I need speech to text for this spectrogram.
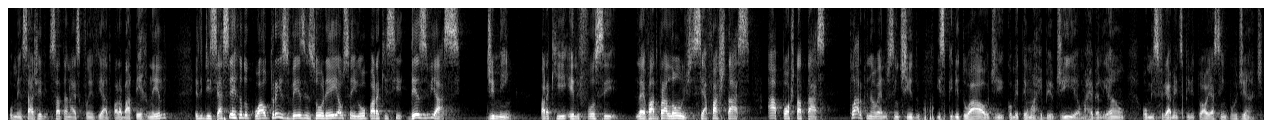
o mensageiro de Satanás que foi enviado para bater nele, ele disse, acerca do qual três vezes orei ao Senhor para que se desviasse de mim, para que ele fosse levado para longe, se afastasse, apostatasse. Claro que não é no sentido espiritual de cometer uma rebeldia, uma rebelião, ou um esfriamento espiritual e assim por diante.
